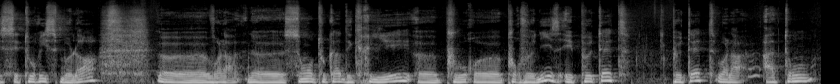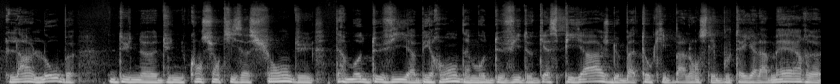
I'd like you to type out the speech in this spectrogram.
ces tourismes-là voilà, sont en tout cas décriés pour, pour Venise et peut-être peut-être voilà, a-t-on là l'aube d'une conscientisation d'un mode de vie aberrant, d'un mode de vie de gaspillage, de bateaux qui balancent les bouteilles à la mer.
